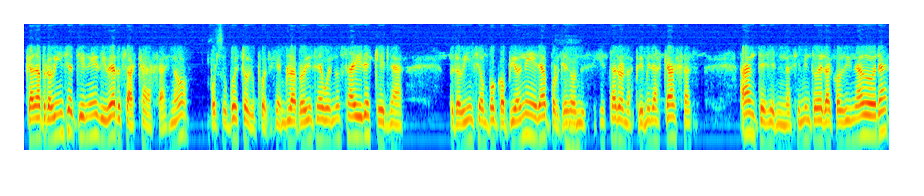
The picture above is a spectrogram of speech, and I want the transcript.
cada provincia tiene diversas cajas, ¿no? Por supuesto que, por ejemplo, la provincia de Buenos Aires, que es la provincia un poco pionera, porque es donde se gestaron las primeras cajas antes del nacimiento de la coordinadora,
